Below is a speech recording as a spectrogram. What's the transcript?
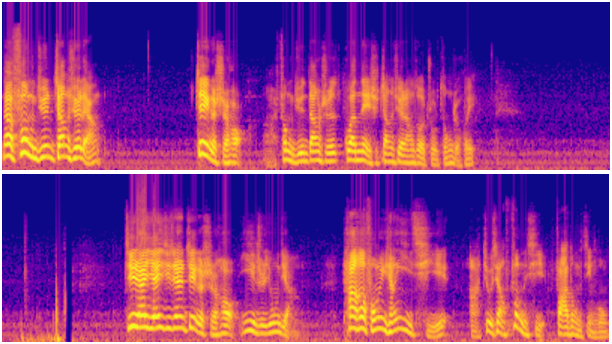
那奉军张学良，这个时候啊，奉军当时关内是张学良做主总指挥。既然阎锡山这个时候义志勇奖，他和冯玉祥一起啊，就向奉系发动进攻。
